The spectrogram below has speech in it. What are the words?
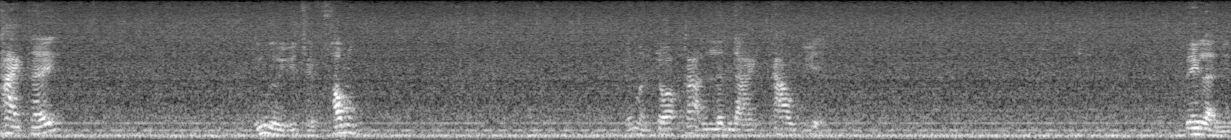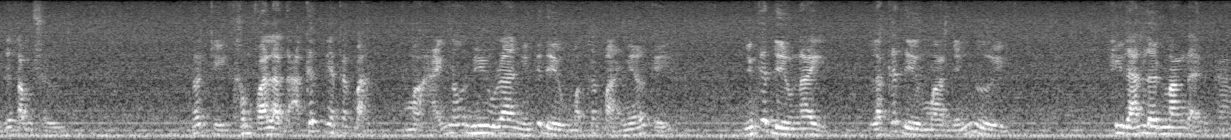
thay thế những người như thầy Phong? Để mà cho các anh lên đài cao về. Đây là những cái tâm sự nó chỉ không phải là đả kích nha các bạn mà hãy nói nêu ra những cái điều mà các bạn nhớ kỹ. Những cái điều này là cái điều mà những người khi đã lên mang đại cao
